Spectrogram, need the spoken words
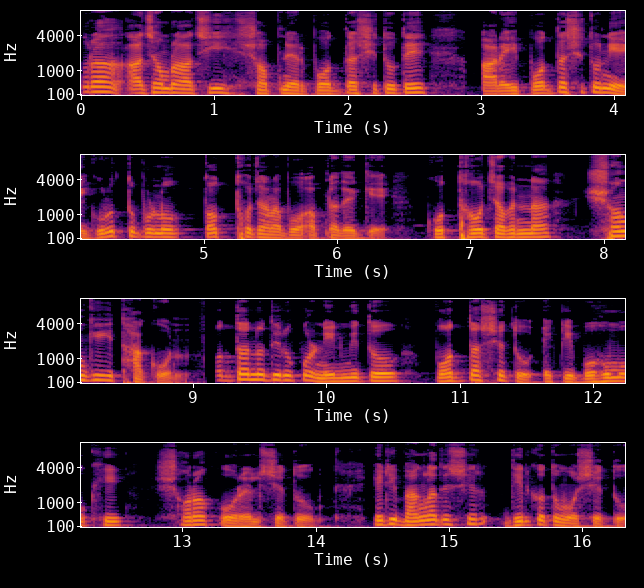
বন্ধুরা, আজ আমরা আছি স্বপ্নের পদ্মা সেতুতে, আর এই পদ্মা সেতু নিয়ে গুরুত্বপূর্ণ তথ্য জানাব আপনাদেরকে। কোথাও যাবেন না, সঙ্গেই থাকুন। পদ্মা নদীর উপর নির্মিত পদ্মা সেতু একটি বহুমুখী সড়ক ও রেল সেতু। এটি বাংলাদেশের দীর্ঘতম সেতু।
